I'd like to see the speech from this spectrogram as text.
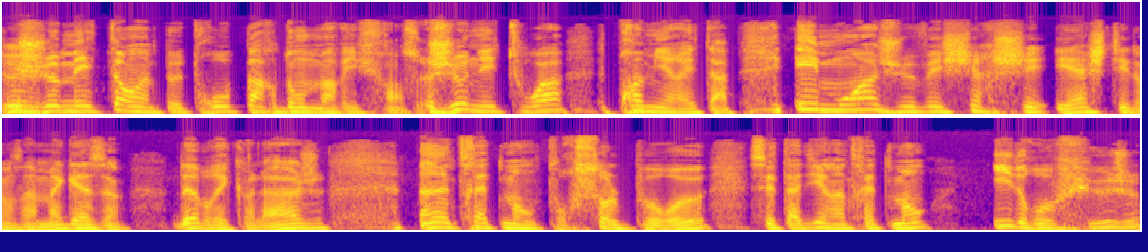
Mm. Je m'étends un peu trop, pardon Marie-France. Je nettoie, première étape. Et moi, je vais chercher et acheter dans un magasin de bricolage un traitement pour sol poreux, c'est-à-dire un traitement hydrofuge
